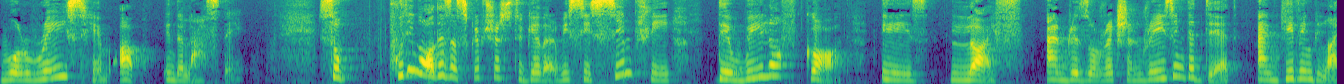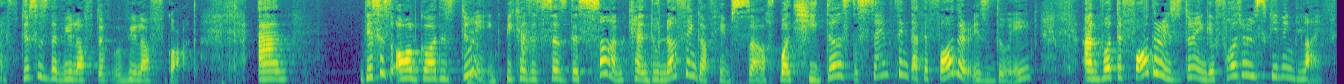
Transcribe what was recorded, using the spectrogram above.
will raise him up in the last day. So, putting all these scriptures together, we see simply the will of God is life and resurrection, raising the dead and giving life. This is the will of the will of God. And this is all God is doing because it says the Son can do nothing of himself, but he does the same thing that the Father is doing. And what the Father is doing, the Father is giving life.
